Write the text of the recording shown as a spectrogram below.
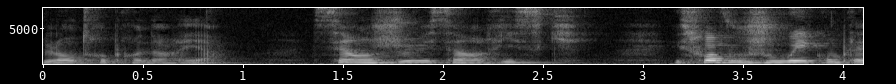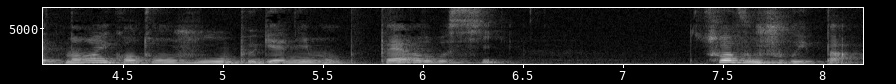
l'entrepreneuriat. C'est un jeu et c'est un risque. Et soit vous jouez complètement, et quand on joue, on peut gagner, mais on peut perdre aussi. Soit vous jouez pas.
